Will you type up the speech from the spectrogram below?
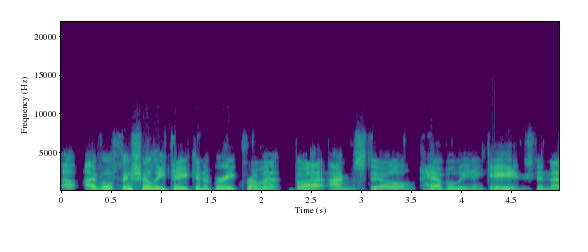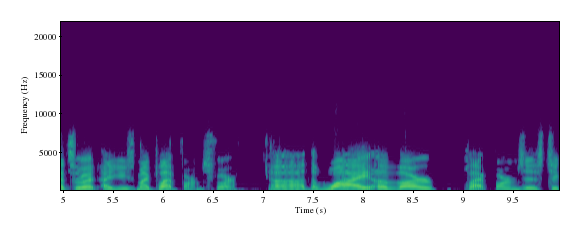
I- i've officially taken a break from it but i'm still heavily engaged and that's what i use my platforms for uh, the why of our platforms is to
